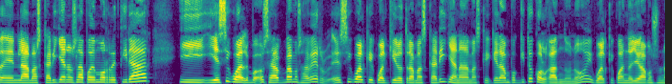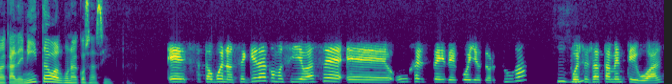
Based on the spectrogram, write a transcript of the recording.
En la mascarilla nos la podemos retirar y, es igual, o sea, vamos a ver, es igual que cualquier otra mascarilla, nada más que queda un poquito colgando, ¿no? Igual que cuando llevamos una cadenita o alguna cosa así. Exacto, bueno, se queda como si llevase eh, un jersey de cuello tortuga, pues exactamente igual.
